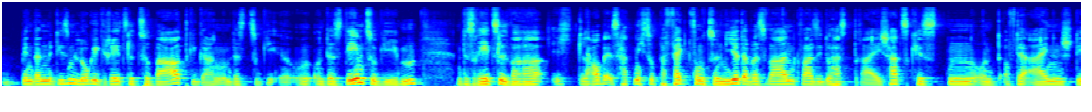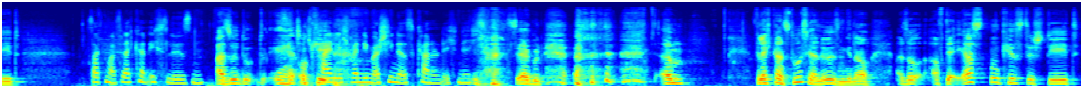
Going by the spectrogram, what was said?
bin dann mit diesem Logikrätsel zu Bart gegangen, um das, zu um, um das dem zu geben. Und das Rätsel war, ich glaube, es hat nicht so perfekt funktioniert, aber es waren quasi, du hast drei Schatzkisten und auf der einen steht Sag mal, vielleicht kann ich es lösen. Also du, äh, ist okay. peinlich, wenn die Maschine es kann und ich nicht. Ja, sehr gut. ähm, vielleicht kannst du es ja lösen, genau. Also auf der ersten Kiste steht,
